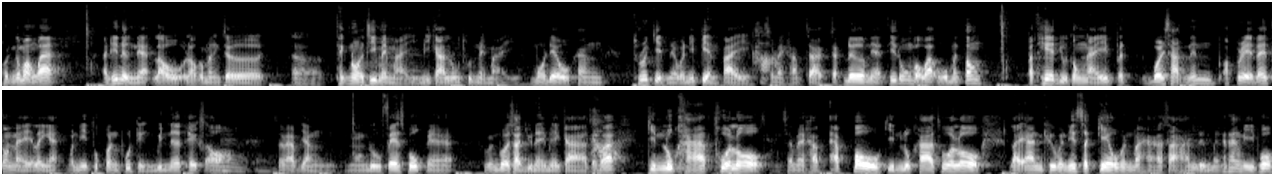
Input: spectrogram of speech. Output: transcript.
คนก็มองว่าอันที่หนึ่งเนี่ยเราเรากำลังเจอเอ่อเทคโนโลยีใหม่อืมๆมีการลงทุนใหม่ๆ โมเดลทางธุรกิจเนี่ยวันนี้เปลี่ยนไปค่ะใช่ไหมครับจากจากเดิมเนี่ยที่ต้องบอกว่าโอ้มันต้อง ประเทศอยู่ตรงไหนบริษัทนั่น operate ได้ตรงไหนอะไรเงี้ยวันนี้ทุกคนพูดถึง winner takes all อืมอืมใช่ไหมครับอย่างมองดู Facebook เนะฮะเป็นบริษัทอยู่ในอเมริกา แต่ค่ะว่ากินลูกค้าทั่วโลกใช่ไหมครับ Apple กินลูกค้าทั่วโลก หลายอันคือวันนี้สเกลมันมหาศาล หรือแม้กระทั่งมีพวก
